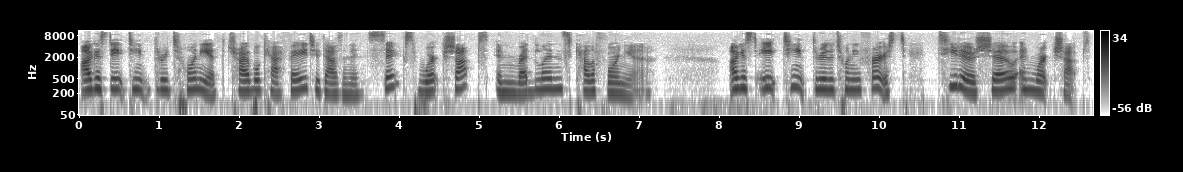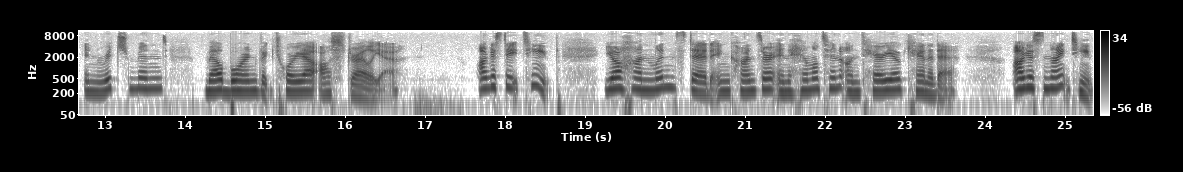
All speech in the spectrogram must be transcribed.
August 18th through 20th, Tribal Cafe 2006 workshops in Redlands, California. August 18th through the 21st, Tito's Show and Workshops in Richmond, Melbourne, Victoria, Australia. August 18th, Johan Lindstedt in concert in Hamilton, Ontario, Canada. August 19th,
